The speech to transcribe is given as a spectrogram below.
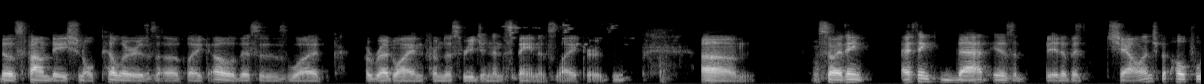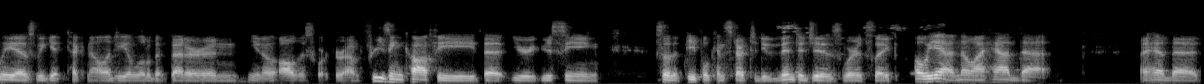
those foundational pillars of like oh this is what a red wine from this region in spain is like or um, so i think i think that is a bit of a challenge but hopefully as we get technology a little bit better and you know all this work around freezing coffee that you're you're seeing so that people can start to do vintages where it's like oh yeah no i had that I had that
